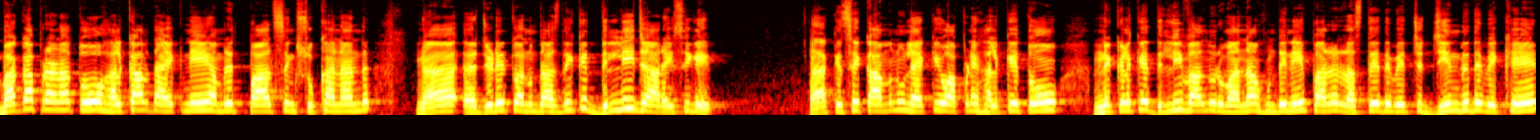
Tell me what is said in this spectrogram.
ਬਾਗਾ ਪ੍ਰਾਣਾ ਤੋਂ ਹਲਕਾ ਵਿਧਾਇਕ ਨੇ ਅੰਮ੍ਰਿਤਪਾਲ ਸਿੰਘ ਸੁਖਾਨੰਦ ਜਿਹੜੇ ਤੁਹਾਨੂੰ ਦੱਸਦੇ ਕਿ ਦਿੱਲੀ ਜਾ ਰਹੇ ਸੀਗੇ। ਕਿਸੇ ਕੰਮ ਨੂੰ ਲੈ ਕੇ ਉਹ ਆਪਣੇ ਹਲਕੇ ਤੋਂ ਨਿਕਲ ਕੇ ਦਿੱਲੀ ਵੱਲ ਨੂੰ ਰਵਾਨਾ ਹੁੰਦੇ ਨੇ, ਪਰ ਰਸਤੇ ਦੇ ਵਿੱਚ ਜਿੰਦ ਦੇ ਵਿਖੇ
